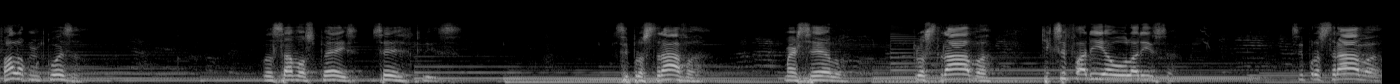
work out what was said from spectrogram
fala alguma coisa. Lançava aos pés. Você, Cris. Se prostrava. Marcelo. Prostrava. O que, que você faria, ô Larissa? Se prostrava.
